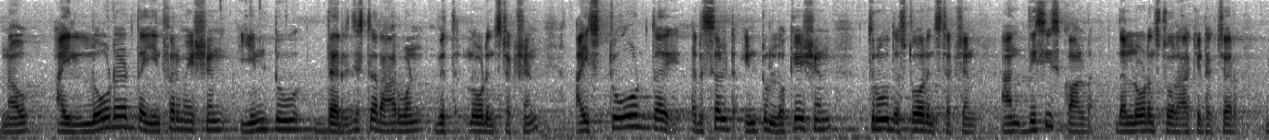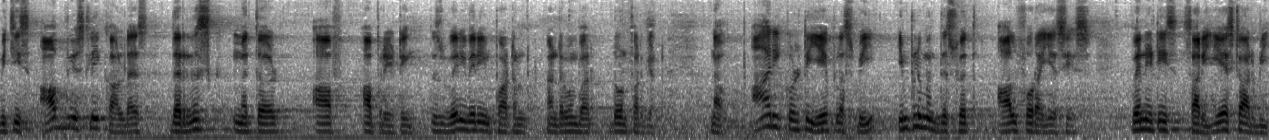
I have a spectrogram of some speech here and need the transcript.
Now I loaded the information into the register R1 with load instruction. I stored the result into location through the store instruction. And this is called the load and store architecture which is obviously called as the RISC method of operating. This is very very important. And remember don't forget now R equal to A plus B implement this with all four ISAs when it is sorry A star B.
